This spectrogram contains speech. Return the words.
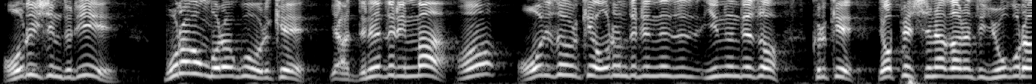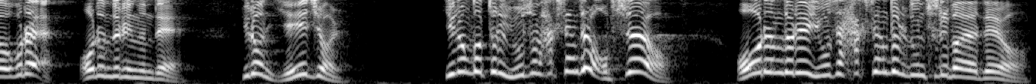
어르신들이 뭐라고 뭐라고 이렇게 야 너네들 임마 어 어디서 그렇게 어른들 있는, 있는 데서 그렇게 옆에 지나가는데 욕을 하고 그래 어른들 있는데 이런 예절 이런 것들은 요즘 학생들 없어요. 어른들이 요새 학생들 눈치를 봐야 돼요.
